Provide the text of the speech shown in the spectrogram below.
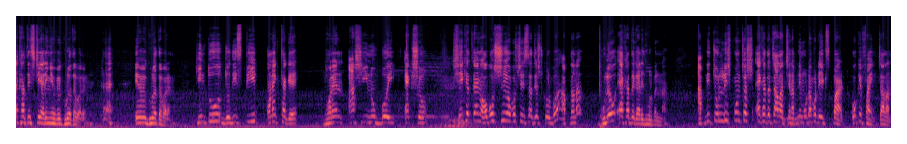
এক হাতে স্টিয়ারিং এভাবে ঘুরাতে পারেন। হ্যাঁ এভাবে ঘুরাতে পারেন। কিন্তু যদি স্পিড অনেক থাকে, ধরেন আশি, নব্বই, একশো সেই ক্ষেত্রে আমি অবশ্যই অবশ্যই সাজেস্ট করব, আপনারা ভুলেও এক হাতে গাড়ি ধরবেন না। আপনি চল্লিশ, পঞ্চাশ এক হাতে চালাচ্ছেন, আপনি মোটামুটি এক্সপার্ট ওকে ফাইন চালান।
